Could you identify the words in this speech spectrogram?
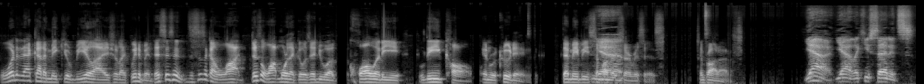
What did that got to make you realize? You're like, wait a minute, this isn't. This is like a lot. There's a lot more that goes into a quality lead call in recruiting than maybe some yeah. other services and products. Yeah, yeah, like you said, it's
